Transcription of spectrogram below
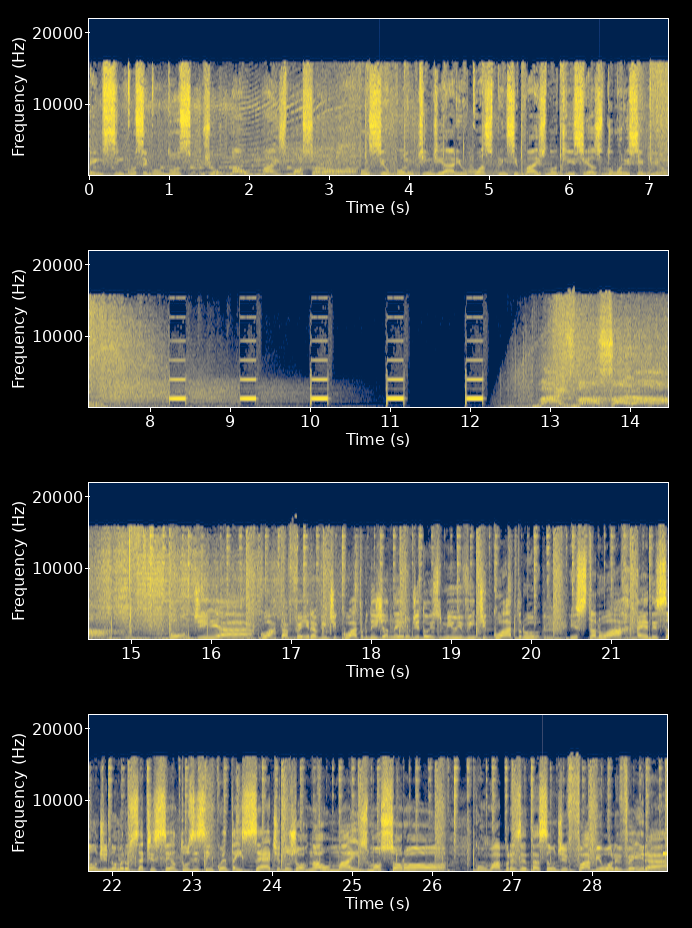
Em 5 segundos, Jornal Mais Mossoró. O seu boletim diário com as principais notícias do município. Mais Mossoró! Bom dia! Quarta-feira, 24 de janeiro de 2024. Está no ar a edição de número 757 do Jornal Mais Mossoró. Com a apresentação de Fábio Oliveira.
